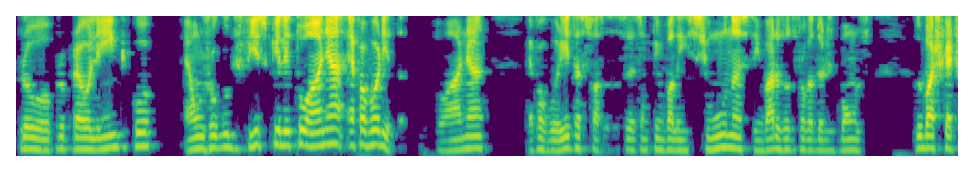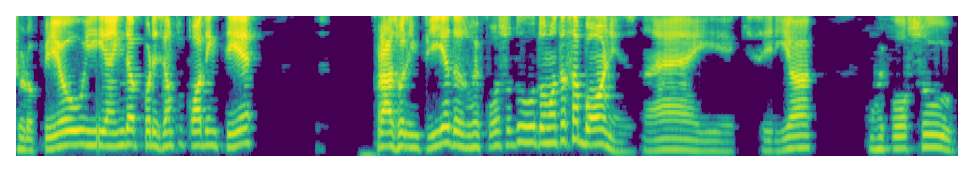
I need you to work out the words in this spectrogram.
pro, pro pré-olímpico. É um jogo difícil que Lituânia é favorita. Lituânia é favorita, a seleção tem Valenciunas, tem vários outros jogadores bons do basquete europeu e ainda, por exemplo, podem ter para as Olimpíadas o reforço do Domantas Sabonis, né? E que seria um reforço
